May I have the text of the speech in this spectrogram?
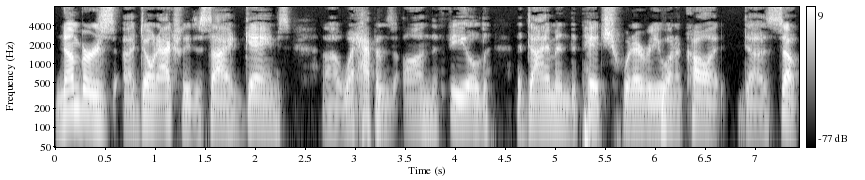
numbers uh, don't actually decide games. Uh, what happens on the field, the diamond, the pitch, whatever you want to call it, does. So,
